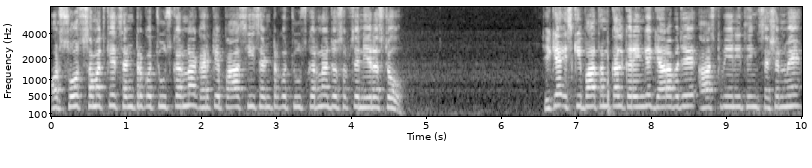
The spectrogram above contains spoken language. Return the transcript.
और सोच समझ के सेंटर को चूज़ करना, घर के पास ही सेंटर को चूज़ करना जो सबसे नियरेस्ट हो। ठीक है? इसकी बात हम कल करेंगे 11 बजे। आस्क मी एनीथिंग सेशन में।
